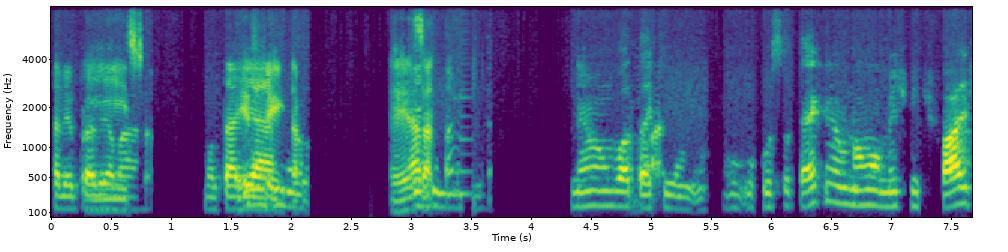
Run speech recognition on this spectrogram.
Saber programar. Isso. Montar Perfeito. É exatamente. Não, vamos botar aqui. O, curso técnico, normalmente, que a gente faz,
